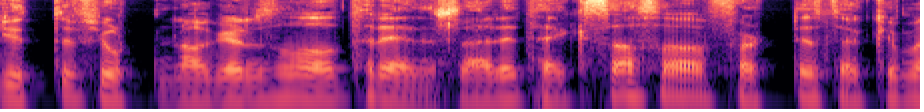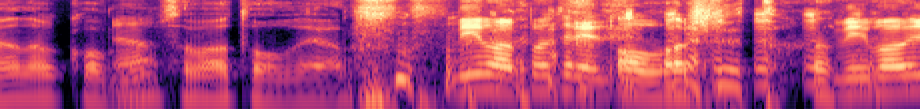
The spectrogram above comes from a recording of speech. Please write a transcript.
gutter 14-lag eller sånn hadde treningslære i Texas, og 40 stykker med. og kom Ja. de, så var det 12 igjen. Vi var på, vi var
